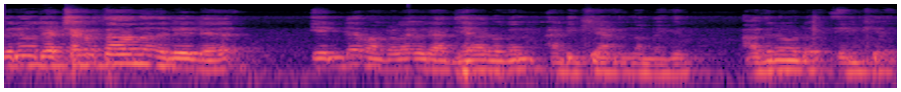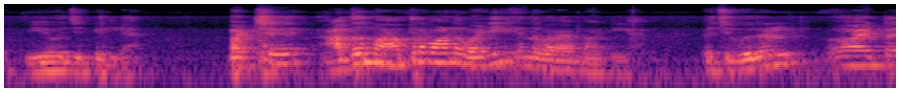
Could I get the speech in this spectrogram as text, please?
ഒരു രക്ഷകർത്താവ് എന്ന നിലയിൽ എന്റെ മകളെ ഒരു അധ്യാപകൻ അടിക്കുകയാണെന്നുണ്ടെങ്കിൽ അതിനോട് എനിക്ക് വിയോജിപ്പില്ല. പക്ഷേ അത് മാത്രമാണ് വഴി എന്ന് പറയാൻ പാടില്ല. ചൂരലുമായിട്ട്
